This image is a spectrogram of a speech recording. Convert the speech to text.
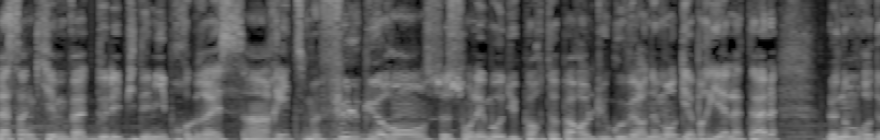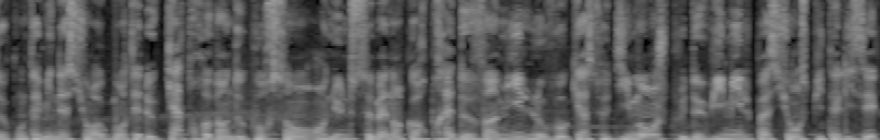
La cinquième vague de l'épidémie progresse à un rythme fulgurant. Ce sont les mots du porte-parole du gouvernement, Gabriel Attal. Le nombre de contaminations a augmenté de 82% en une semaine. Encore près de 20 000 nouveaux cas ce dimanche. Plus de 8 000 patients hospitalisés.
